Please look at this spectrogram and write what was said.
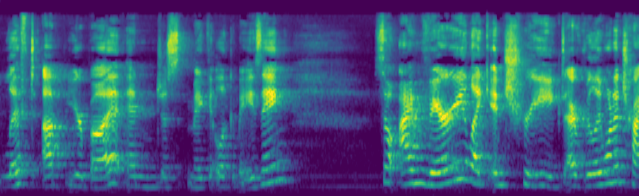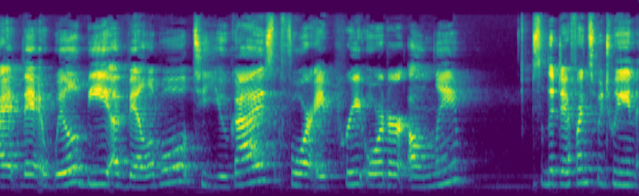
lift up your butt and just make it look amazing. So I'm very like intrigued. I really want to try it. They will be available to you guys for a pre-order only. So the difference between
